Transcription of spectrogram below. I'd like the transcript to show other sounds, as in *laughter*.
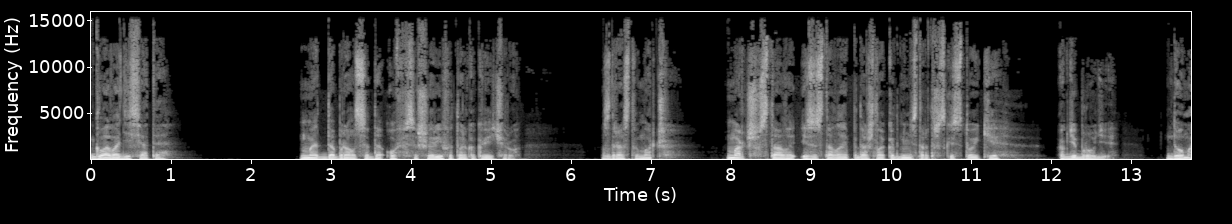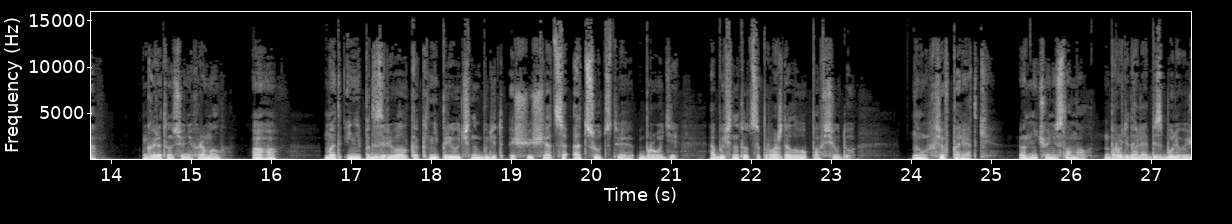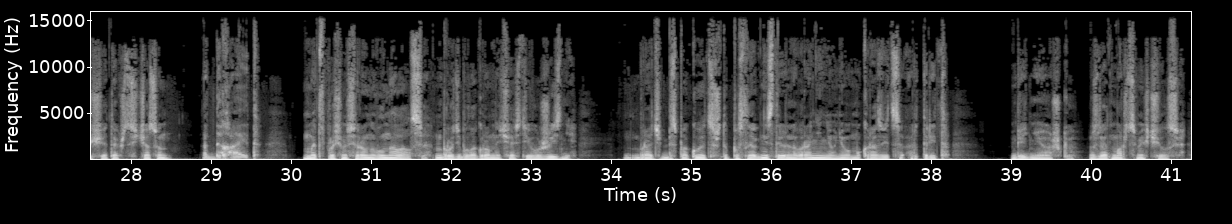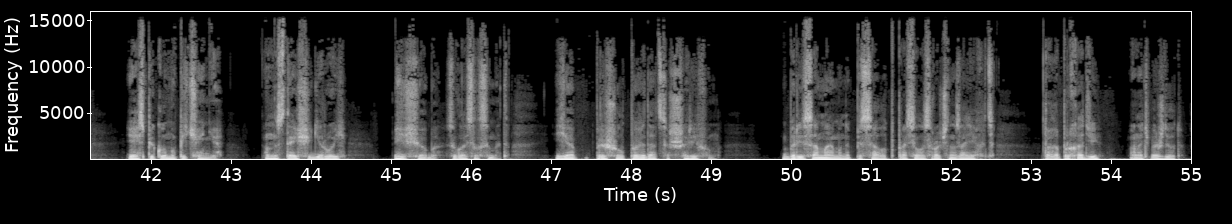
Глава десятая. Мэтт добрался до офиса шерифа только к вечеру. «Здравствуй, Мардж». Мардж встала из-за стола и подошла к администраторской стойке. «А где Броди?» «Дома». Говорят, он сегодня хромал? «Ага». Мэтт и не подозревал, как непривычно будет ощущаться отсутствие Броди. Обычно тот сопровождал его повсюду. «Ну, все в порядке. Он ничего не сломал. Броди дали обезболивающее, так что сейчас он отдыхает». Мэтт, впрочем, все равно волновался. Броди был огромной частью его жизни. Врач беспокоится, что после огнестрельного ранения у него мог развиться артрит. «Бедняжка», — взгляд Март смягчился. «Я испеку ему печенье. Он настоящий герой». «Еще бы», — согласился Мэтт. «Я пришел повидаться с шерифом». Бри сама ему написала, попросила срочно заехать. «Тогда проходи, она тебя ждет».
